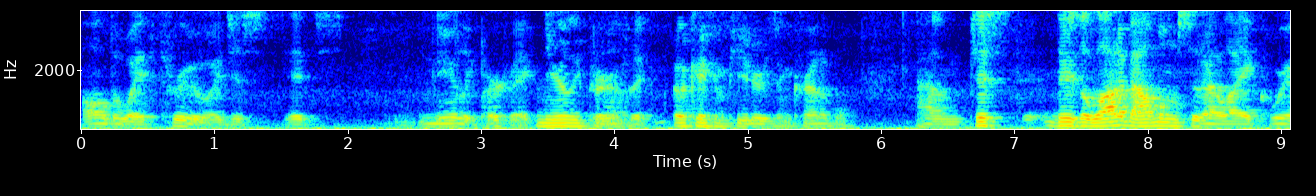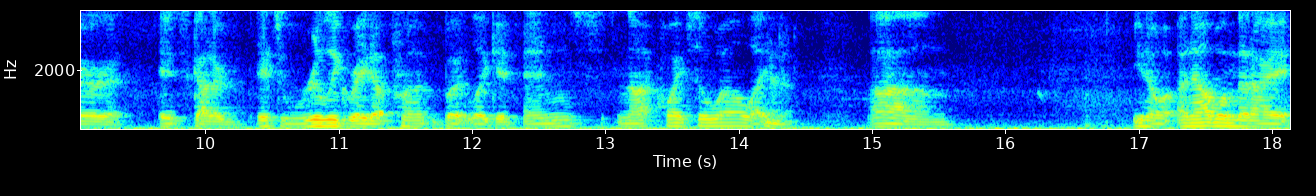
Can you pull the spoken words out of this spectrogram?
all the way through i just it's nearly perfect Nearly perfect. Okay, computer is incredible. um, just there's a lot of albums that I like where it's got a it's really great up front, but like it ends not quite so well. Like, um, you know, an album that I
